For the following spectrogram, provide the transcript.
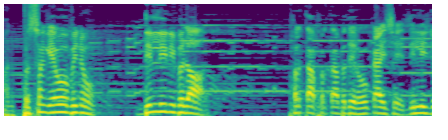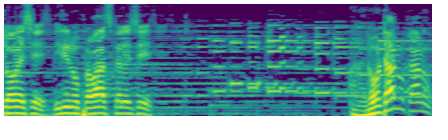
અને પ્રસંગ એવો બન્યો, દિલ્હીની બધા ફરતા ફરતા બધે રોકાય છે, દિલ્હી જોવે છે, દિલ્હીનો પ્રવાસ કરે છે. અને રોંઢાનું ટાણું.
